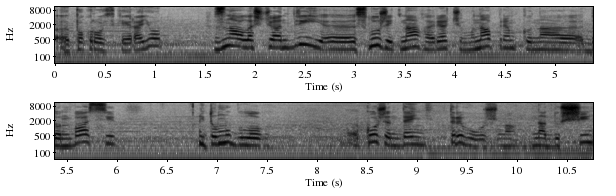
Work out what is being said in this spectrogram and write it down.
е, Покровський район. Знала, що Андрій е, служить на гарячому напрямку на Донбасі, і тому було е, кожен день тривожно на душі.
